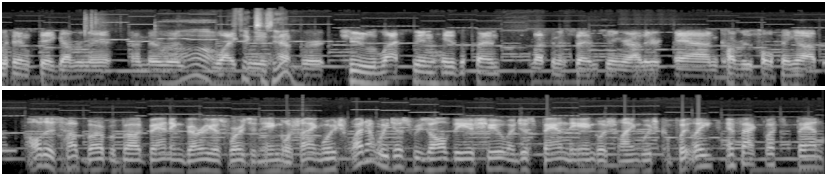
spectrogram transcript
within state government, and there was Oh, likely fixes an him. effort to lessen his offense, lessen his sentencing rather, and cover this whole thing up. All this hubbub about banning various words in the English language, why don't we just resolve the issue and just ban the English language completely? In fact, let's ban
